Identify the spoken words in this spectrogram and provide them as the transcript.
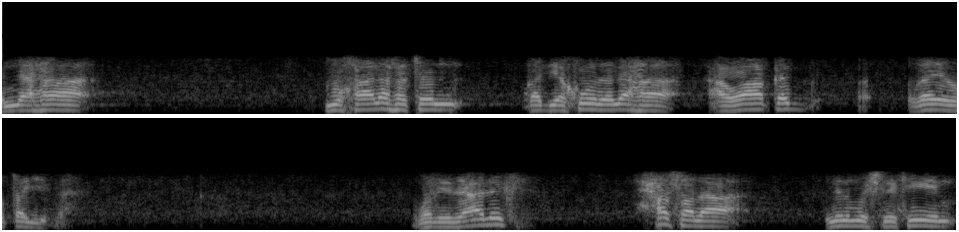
أنها مخالفة قد يكون لها عواقب غير طيبة. ولذلك حصل للمشركين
